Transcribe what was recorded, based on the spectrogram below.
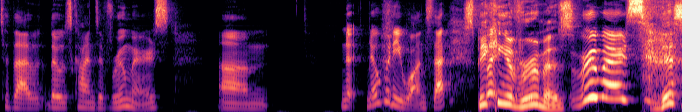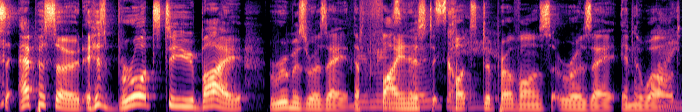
to that those kinds of rumors, um, no, nobody wants that. Speaking of rumors, Rumors. this episode is brought to you by Rumors Rosé, the Rumors finest Rosé. Côte de Provence rosé in the, world.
